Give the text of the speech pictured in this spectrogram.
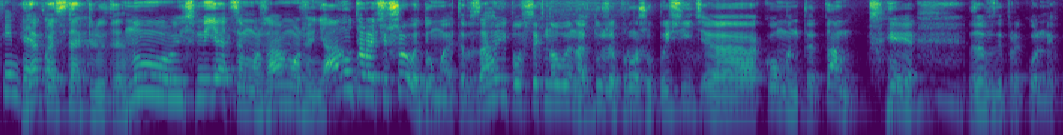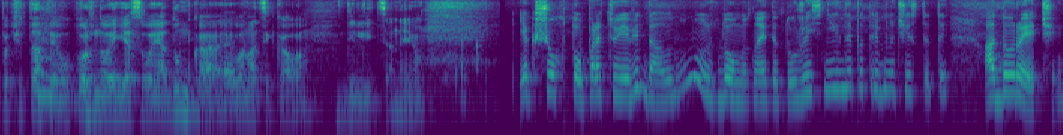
7 500. Якось так, люди. Ну, і сміятися можна, а може ні. А ну, до речі, що ви думаєте? Взагалі по всіх новинах дуже прошу, пишіть е, коменти. Там завжди прикольно їх почитати. У кожного є своя думка, і вона цікава. Діліться нею. Якщо хто працює віддалено, ну з дому, знаєте, то вже й сніг не потрібно чистити. А до речі,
